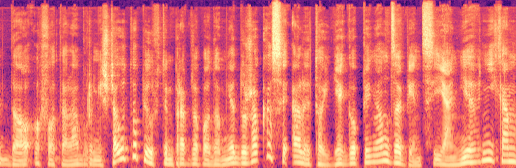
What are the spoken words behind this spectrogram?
do fotela burmistrza. Utopił w tym prawdopodobnie dużo kasy, ale to jego pieniądze, więc ja nie wnikam,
